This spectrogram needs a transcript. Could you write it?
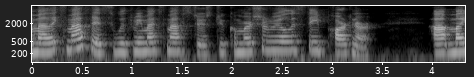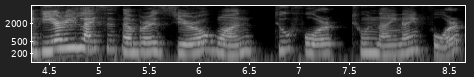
I'm Alex Matthes with RE/MAX Masters, your commercial real estate partner. Uh, my DRE license number is 01242994,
